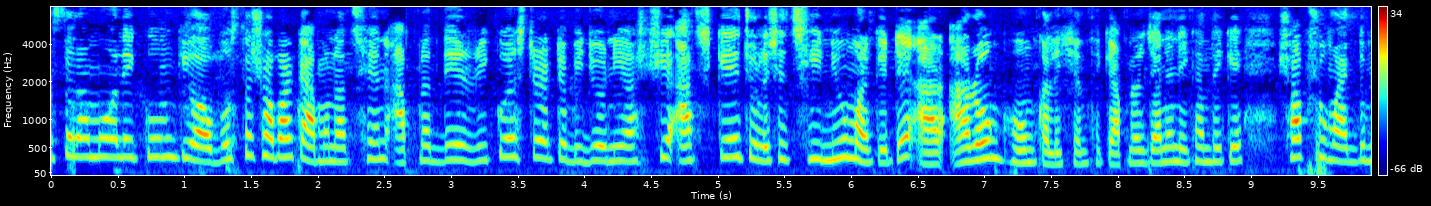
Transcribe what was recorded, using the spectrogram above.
আসসালামু আলাইকুম, কি অবস্থা সবার? কেমন আছেন? আপনাদের রিকোয়েস্টের একটা ভিডিও নিয়ে আসছি। আজকে চলে এসেছি নিউ মার্কেটে আর আরং হোম কালেকশন থেকে। আপনারা জানেন, এখান থেকে সব সময় একদম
